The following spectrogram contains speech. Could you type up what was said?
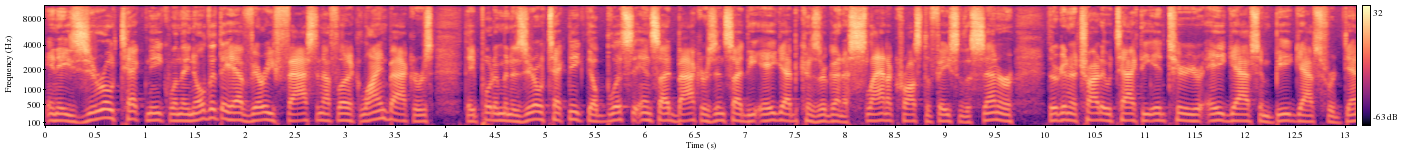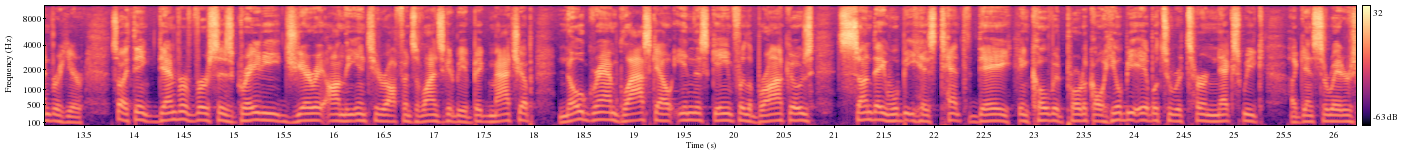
in a zero technique when they know that they have very fast and athletic linebackers. They put them in a zero technique. They'll blitz the inside backers inside the A gap because they're going to slant across the face of the center. They're going to try to attack the interior A gaps and B gaps for Denver here. So I think Denver versus Grady Jarrett on the interior offensive line is going to be a big matchup. No Graham Glasgow in this game for the Broncos. Sunday will be his 10th day in COVID protocol. He'll be able to return next week against the Raiders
